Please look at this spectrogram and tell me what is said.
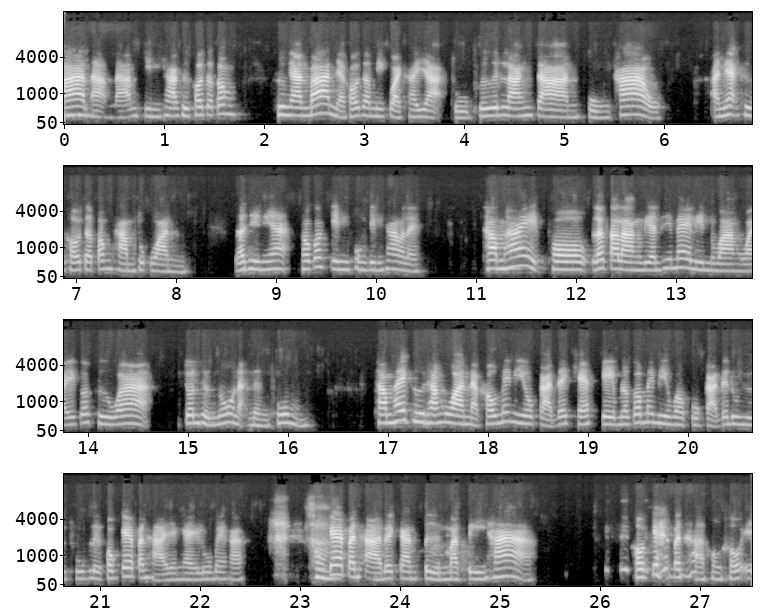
บ้านอืมอาบน้ำกินข้าวคือเขาจะต้องคืองานบ้านเนี่ยเขาจะมีกวาดขยะถูพื้นล้างจานหุงข้าว อันเนี้ยคือเขาจะต้องทำทุกวัน แล้วทีเนี้ยเขาก็กินคงกินข้าวอะไรทำให้พอแล้วตารางเรียนที่แม่ลินวางไว้ก็คือว่าจนถึงนู่นอะหนึ่งทุ่ม ทำให้คือทั้งวันอะเขาไม่มีโอกาสได้แคสเกม แล้วก็ไม่มีโอกาสได้ดู YouTube เลยเขาแก้ปัญหายังไงรู้ไหมคะเขาค่ะแก้ปัญหาโดยการตื่นมาตีห้าเขาแก้ปัญหาของเขาเอ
